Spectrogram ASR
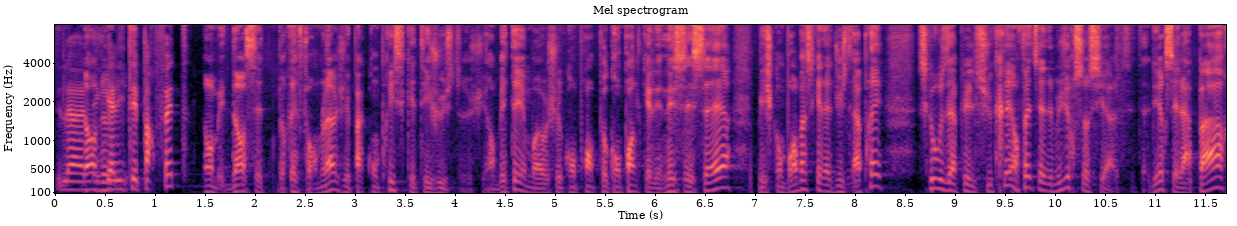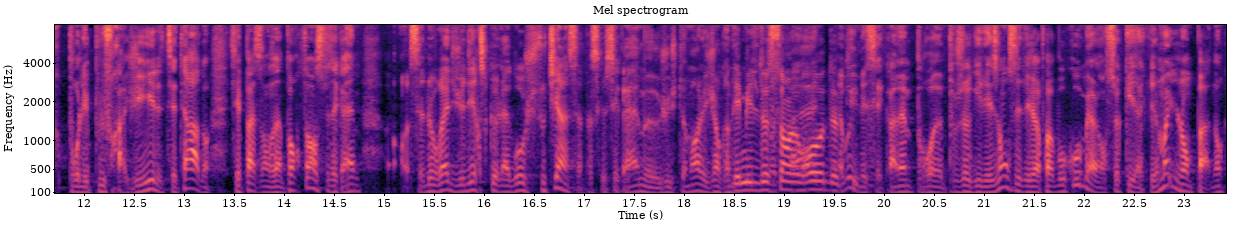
la- Non, je- l'égalité parfaite? Non, mais dans cette réforme-là, j'ai pas compris ce qui était juste. Je suis embêté, moi. Je comprends, peux comprendre qu'elle est nécessaire, mais je comprends pas ce qu'elle est juste. Après, ce que vous appelez le sucré, en fait, c'est des mesures sociales. C'est-à-dire, c'est la part pour les plus fragiles, etc. Donc, c'est pas sans importance. C'est quand même, ça devrait être, je veux dire, ce que la gauche soutient, ça, parce que c'est quand même, euh, justement, les gens qui ont Des 1200 euros de. ah oui, mais c'est quand même pour, pour ceux qui les ont, c'est déjà pas beaucoup, mais alors ceux qui actuellement, ils l'ont pas. Donc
